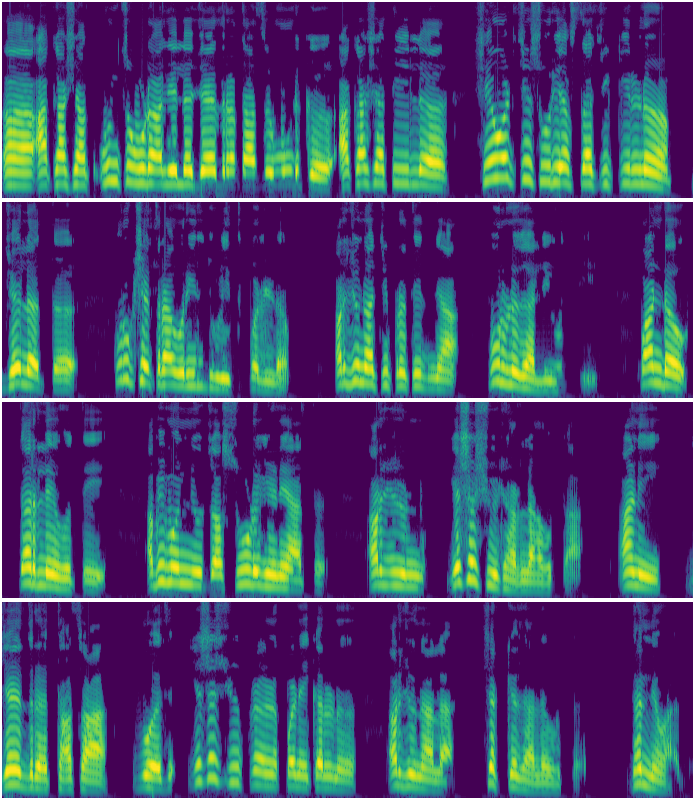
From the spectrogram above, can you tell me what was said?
आकाशात उंच उडालेलं जयद्रथाचं मुंडक आकाशातील शेवटची सूर्यास्ताची किरण झेलत कुरुक्षेत्रावरील धुळीत पडलं. अर्जुनाची प्रतिज्ञा पूर्ण झाली होती. पांडव तरले होते. अभिमन्यूचा सूड घेण्यात अर्जुन यशस्वी ठरला होता आणि जयद्रथाचा वध यशस्वीपणे करणं अर्जुनाला शक्य झालं होतं. धन्यवाद.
